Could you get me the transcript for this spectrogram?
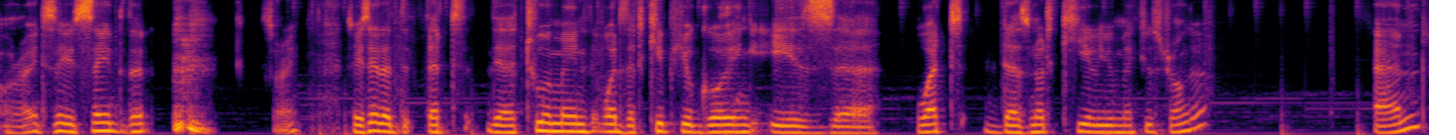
All right. So you said that. sorry. So you said that that there are two main words that keep you going is uh, what does not kill you makes you stronger, and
